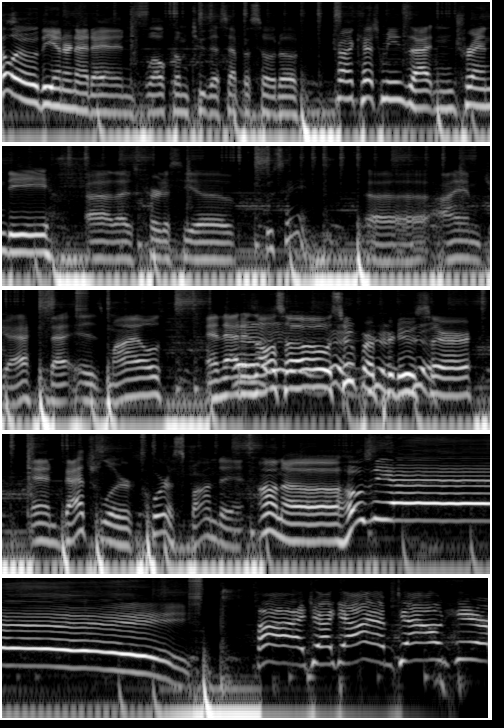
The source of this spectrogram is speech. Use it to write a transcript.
Hello, the internet, and welcome to this episode of Tryna Catch Me Zeitin' Trendy. Uh, that is courtesy of Hussein. Uh, I am Jack. That is Miles, and that is also super producer and bachelor correspondent Anna Hosnier. Hi, Jack. Yeah, I am down here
